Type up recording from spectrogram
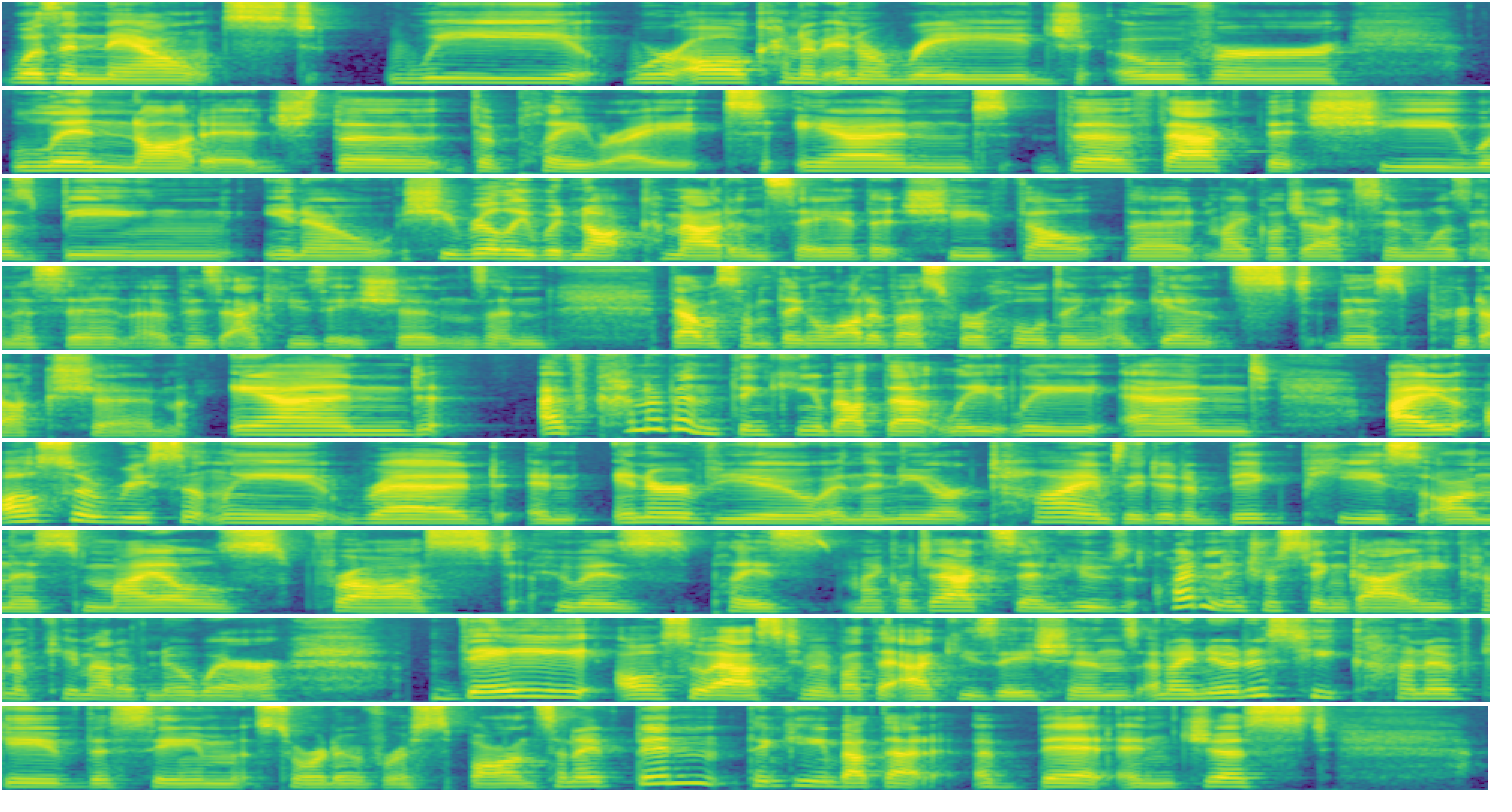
was announced, we were all kind of in a rage over Lynn Nottage, the the playwright, and the fact that she was being, you know, she really would not come out and say that she felt that Michael Jackson was innocent of his accusations, and that was something a lot of us were holding against this production. And I've kind of been thinking about that lately, and I also recently read an interview in the New York Times. They did a big piece on this Myles Frost, who is plays Michael Jackson, who's quite an interesting guy. He kind of came out of nowhere. They also asked him about the accusations, and I noticed he kind of gave the same sort of response. And I've been thinking about that a bit, and just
